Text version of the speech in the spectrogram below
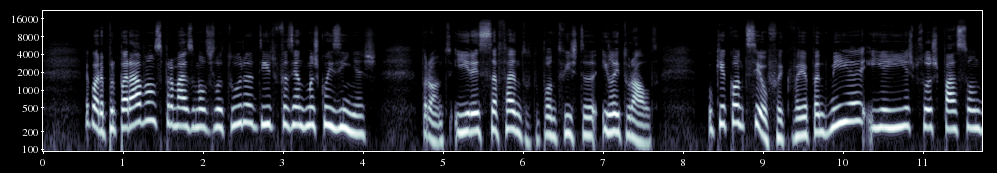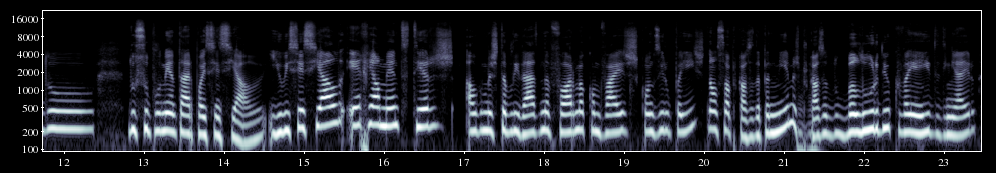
Agora, preparavam-se para mais uma legislatura de ir fazendo umas coisinhas. Pronto, e irem-se safando do ponto de vista eleitoral. O que aconteceu foi que veio a pandemia e aí as pessoas passam do, do suplementar para o essencial. E o essencial é realmente teres alguma estabilidade na forma como vais conduzir o país, não só por causa da pandemia, mas por uhum. causa do balúrdio que vem aí de dinheiro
